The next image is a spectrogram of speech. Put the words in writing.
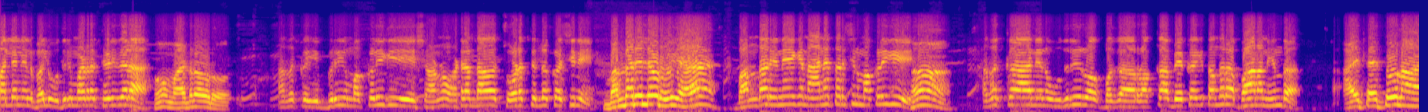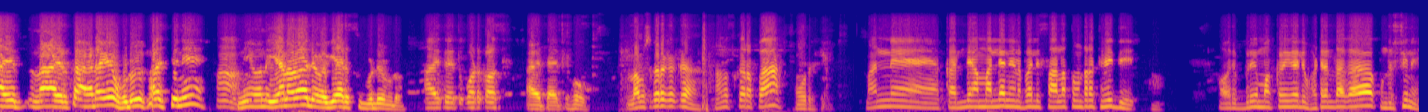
ಮಲ್ಯ ನೀನ್ ಬಲಿ ಉದ್ರಿ ಮಾಡ್ರ ಅಂತ ಹೇಳಿದಾರ. ಹ್ಞೂ ಮಾಡ್ರ ಅವ್ರು. ಅದಕ್ಕ ಇಬ್ರಿಗೆ ಮಕ್ಕಳಿಗೆ ಸಣ್ಣ ಹೋಟೆಲ್ದಾಗ ಚೋಡ ತಿನ್ಲಕ್ ಕಳ್ಸಿನಿ ಬಂದಾರಿಲ್ಲ ಅವ್ರು ಈಗ? ಬಂದಾರ ಇನ್ನೇಗೆ ನಾನೇ ತರ್ಸಿನ ಮಕ್ಕಳಿಗೆ. ಹಾ. ಅದಕ್ಕ ನೀನು ಉದ್ರಿ ರೊಕ್ಕ ಬಗ ರೊಕ್ಕ ಬೇಕಾಗಿತ್ತಂದ್ರ ಬಾ ನನ್ ಹಿಂದ. ಆಯ್ತಾಯ್ತು ನಾ ನಾ ಇರ್ತ ಅಂಗಡಿಯಾಗೆ ಹುಡುಗ ಕಳಿಸ್ತೀನಿ. ಹಾ. ನೀವ್ ಏನದ ಅಲ್ಲಿ ಬಗೆಹರಿಸಿ ಬಿಡಿ ಬಿಡು. ಆಯ್ತಾಯ್ತು ಕೊಟ್ಟು ಕಳ್ಸಿ. ಆಯ್ತಾಯ್ತು ಹೋಗ್. ನಮಸ್ಕಾರ ಕಕ್ಕ ನಮಸ್ಕಾರಪ್ಪ. ಮೊನ್ನೆ ಕಲ್ಯ ಮಲ್ಯ ನಿನ್ನ ಬಲ್ಲಿ ಸಾಲ ತೊಗೊಂಡ್ರ ಅಂತ ಹೇಳಿದ್ದಿ. ಅವ್ರಿಬ್ರಿ ಮಕ್ಕಳಿಗೆ ಅಲ್ಲಿ ಹೋಟೆಲ್ದಾಗ ಕುಂದ್ರಸಿನಿ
